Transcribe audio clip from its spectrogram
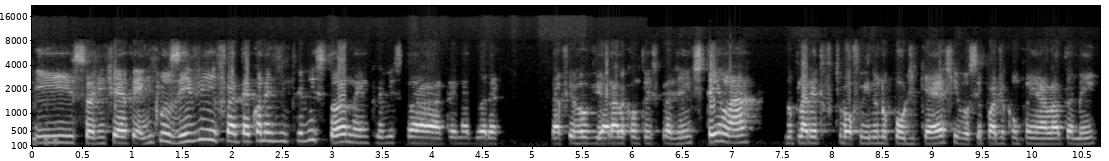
Isso, a gente é, inclusive foi até quando a gente entrevistou, né? Entrevistou a treinadora da Ferroviária, ela contou isso pra gente. Tem lá no Planeta Futebol Feminino no podcast, você pode acompanhar lá também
